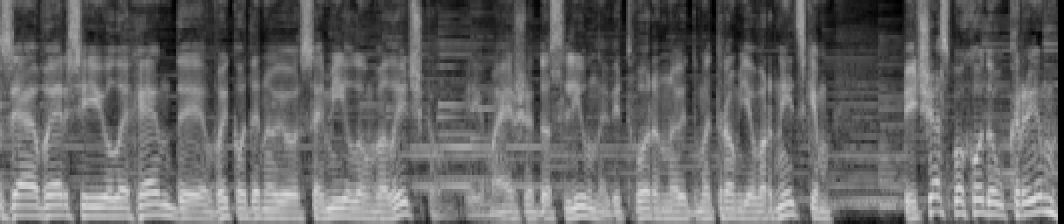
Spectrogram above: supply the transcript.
За версією легенди, викладеною Самілом Величком і майже дослівно відтвореною Дмитром Яворницьким, під час походу в Крим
